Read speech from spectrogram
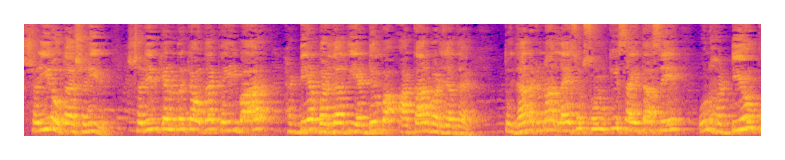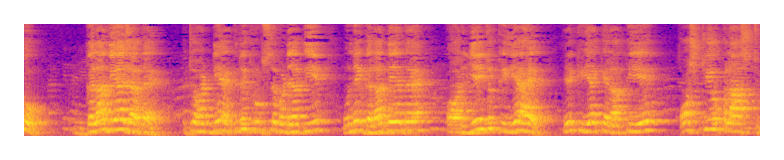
शरीर होता है शरीर। शरीर के अंदर क्या होता है? कई बार हड्डियाँ बढ़ जाती है, हड्डियों का आकार बढ़ जाता है। तो ध्यान रखना, लाइसोसोम की सहायता से उन हड्डियों को गला दिया जाता है। जो हड्डियाँ अतिरिक्त रूप से बढ़ जाती है, उन्हें गला दिया जाता है। और ये जो क्रिया है, ये क्रिया कहलाती है ऑस्टियोक्लास्ट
